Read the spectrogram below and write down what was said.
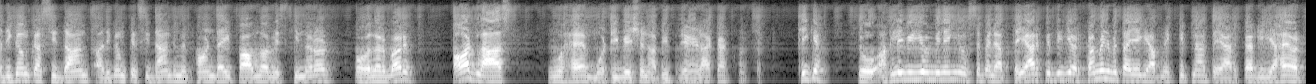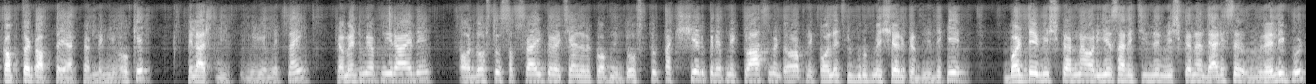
अधिगम का सिद्धांत, अधिगम के सिद्धांत में थॉन्डाई पावलव स्किनर और पोहलरबर्ग और लास्ट वो है मोटिवेशन अभिप्रेरणा का कॉन्सेप्ट ठीक है? तो अगले वीडियो में मिलेंगे, उससे पहले आप तैयार कर दीजिए और कमेंट बताइए कि आपने कितना तैयार कर लिया है और कब तक आप तैयार कर लेंगे ओके फ़िलहाल वीडियो में इतना ही। कमेंट में अपनी राय दें और दोस्तों सब्सक्राइब करें चैनल को, अपने दोस्तों तक शेयर करें, अपने क्लासमेट और अपने कॉलेज के ग्रुप में शेयर कर दीजिए। देखिए बर्थडे विश करना और ये सारी चीज़ें विश करना दैट इज़ रियली गुड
